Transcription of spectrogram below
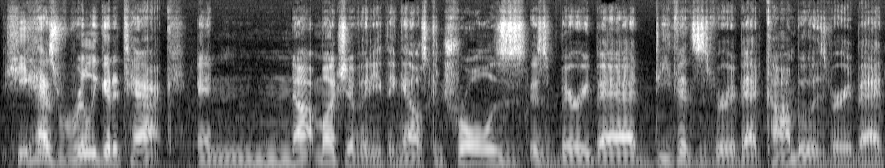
he has really good attack and not much of anything else. Control is, is very bad, defense is very bad, combo is very bad,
